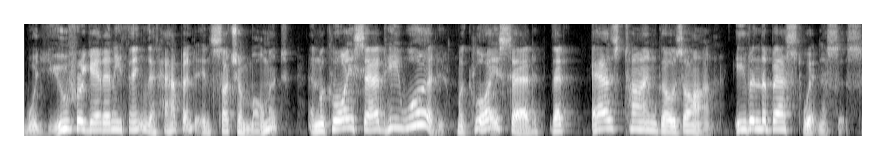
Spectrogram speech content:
Would you forget anything that happened in such a moment? And McCloy said he would. McCloy said that as time goes on, even the best witnesses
